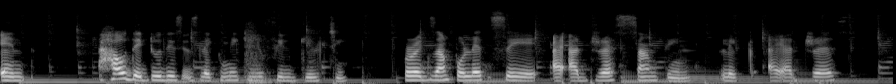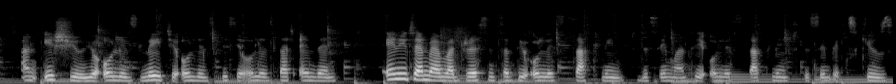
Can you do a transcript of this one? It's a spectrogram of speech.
And how they do this is like making you feel guilty for example let's say i address something like i address an issue you're always late you're always this you're always that and then anytime i'm addressing something you're always circling to the same answer you're always circling to the same excuse.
